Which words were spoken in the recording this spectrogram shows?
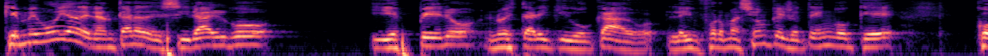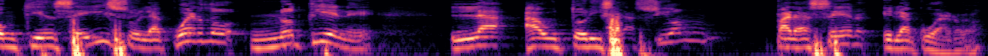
que me voy a adelantar a decir algo y espero no estar equivocado. La información que yo tengo que con quien se hizo el acuerdo no tiene la autorización para hacer el acuerdo.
